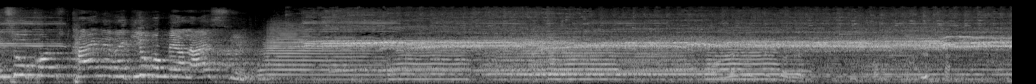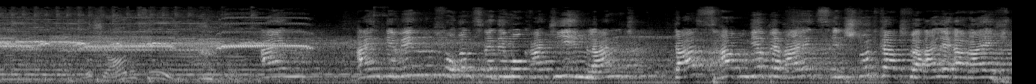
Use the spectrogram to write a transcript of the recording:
in Zukunft keine Regierung mehr Demokratie im Land, das haben wir bereits in Stuttgart für alle erreicht.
